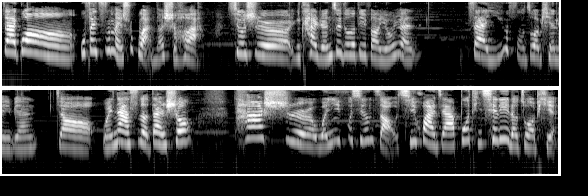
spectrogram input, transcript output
在逛乌菲兹美术馆的时候啊，就是你看人最多的地方，永远在一幅作品里边，叫《维纳斯的诞生》，它是文艺复兴早期画家波提切利的作品。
